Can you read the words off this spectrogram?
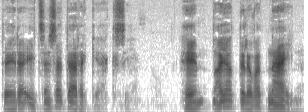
tehdä itsensä tärkeäksi. He ajattelevat näin.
